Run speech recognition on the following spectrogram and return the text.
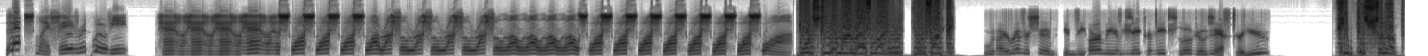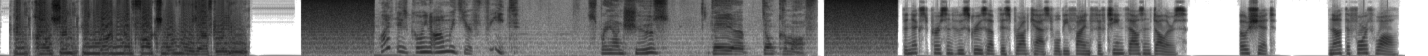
That's my favorite movie. Ha ha ha ha ha swa swa swa swa ruffle ruffle ruffle ruffle lol lol lol lol swa swa swa swa swa swa swa swa. Don't steal my last line, you fuck. Would I rather send in the army of Jacob H. logos after you? Keep this shit up, and I'll send in the army of Fox logos after you. What is going on with your feet? Spray on shoes? They, uh, don't come off. The next person who screws up this broadcast will be fined $15,000. Oh shit. Not the fourth wall.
